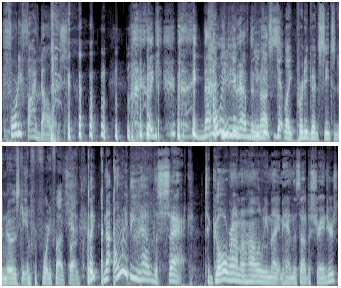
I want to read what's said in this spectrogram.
$45 like, like not only do you have the you nuts can get like pretty good seats at a nose game for forty five bucks. like not only do you have the sack to go around on Halloween night and hand this out to strangers,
